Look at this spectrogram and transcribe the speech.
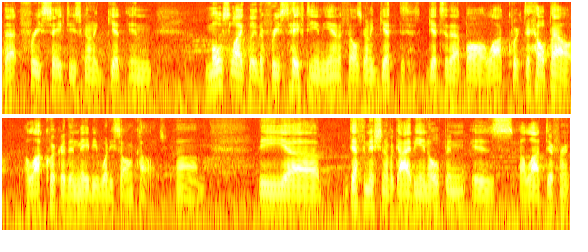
that free safety is going to get in. Most likely, the free safety in the NFL is going to get to, get to that ball a lot quick to help out a lot quicker than maybe what he saw in college. Um, the uh, definition of a guy being open is a lot different,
